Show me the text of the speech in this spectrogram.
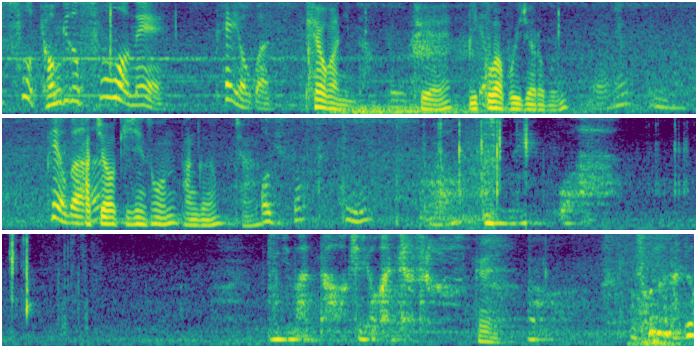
수 경기도 수원의 폐여관. 폐허관입니다. 뒤에 입구가 보이죠, 여러분? 폐여관. 봤죠? 귀신 손 방금. 자, 어디 있어? 손이? 와 무섭네. 와. 문이 많다. 확실히 여관이라서. 그래. 어, 소리가 달려.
